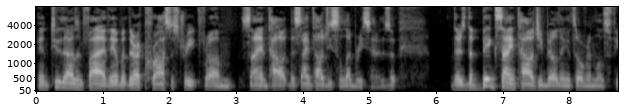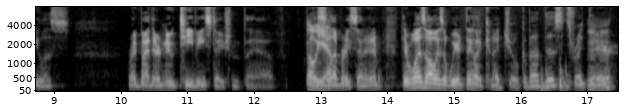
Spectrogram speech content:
in 2005. They opened, they're across the street from Scientology, the Scientology Celebrity Center. There's, a, there's the big Scientology building that's over in Los Feliz, right by their new TV station that they have. Oh, yeah. Celebrity Center. It- there was always a weird thing like, can I joke about this? It's right Mm-hmm. there.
